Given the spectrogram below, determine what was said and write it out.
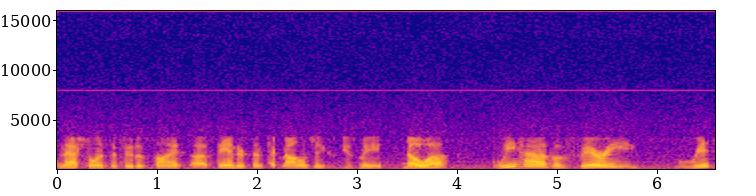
National Institute of Science, uh, Standards and Technology, excuse me, NOAA. We have a very rich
